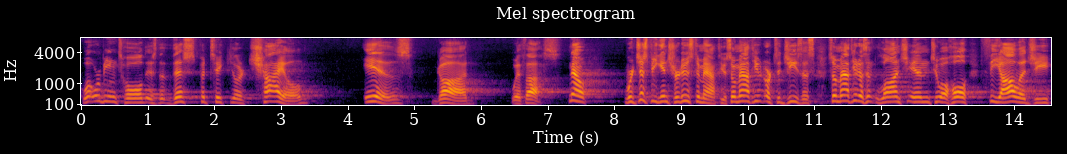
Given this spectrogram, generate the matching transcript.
what we're being told is that this particular child is God with us. Now, we're just being introduced to Matthew. So Matthew, or to Jesus. So Matthew doesn't launch into a whole theology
